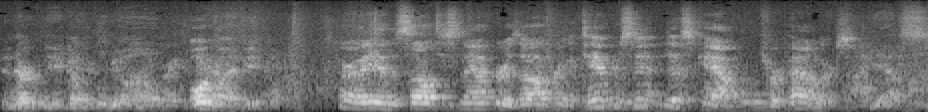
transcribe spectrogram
in her vehicle and we'll go home. Or my vehicle. Alrighty, and the Salty Snapper is offering a 10% discount for paddlers. Yes.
